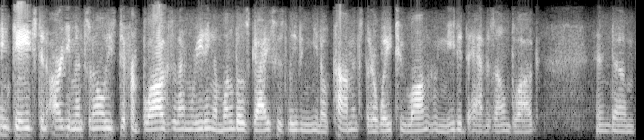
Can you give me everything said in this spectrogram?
engaged in arguments on all these different blogs that I'm reading. I'm one of those guys who's leaving you know comments that are way too long, who needed to have his own blog, and um,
